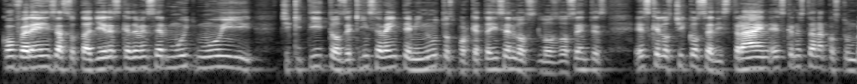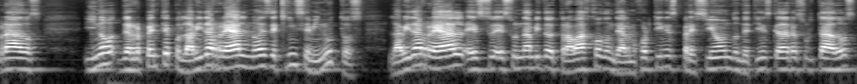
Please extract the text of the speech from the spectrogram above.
conferencias o talleres que deben ser muy, muy chiquititos, de 15, 20 minutos, porque te dicen los, los docentes, es que los chicos se distraen, es que no están acostumbrados. Y no, de repente, pues la vida real no es de 15 minutos. La vida real es, es un ámbito de trabajo donde a lo mejor tienes presión, donde tienes que dar resultados.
